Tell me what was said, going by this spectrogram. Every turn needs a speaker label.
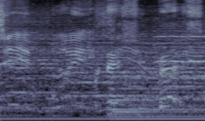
Speaker 1: shit, boy.
Speaker 2: When that shit back,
